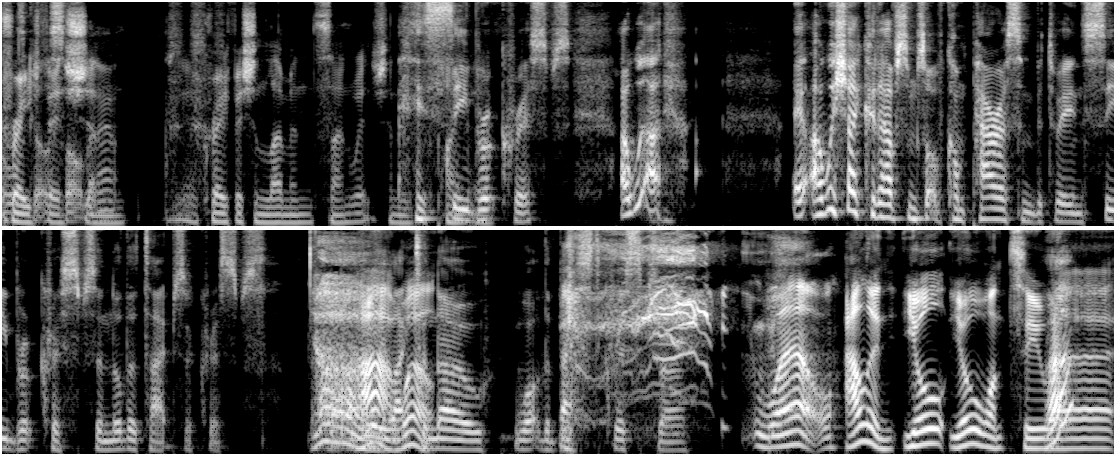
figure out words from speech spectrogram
crayfish sort that out. and yeah, crayfish and lemon sandwich and His his pint of- Seabrook crisps. I, w- I, I wish I could have some sort of comparison between Seabrook crisps and other types of crisps. I'd Ah, like well. to know what the best crisps are. Well, Alan, you'll you'll want to Huh? uh,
